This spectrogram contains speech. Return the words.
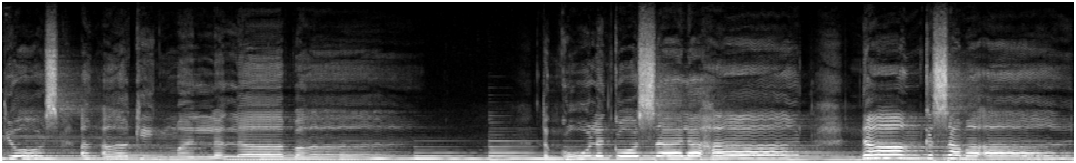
Diyos, ang aking manlalaban. Tanggulan ko sa lahat ng kasamaan.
